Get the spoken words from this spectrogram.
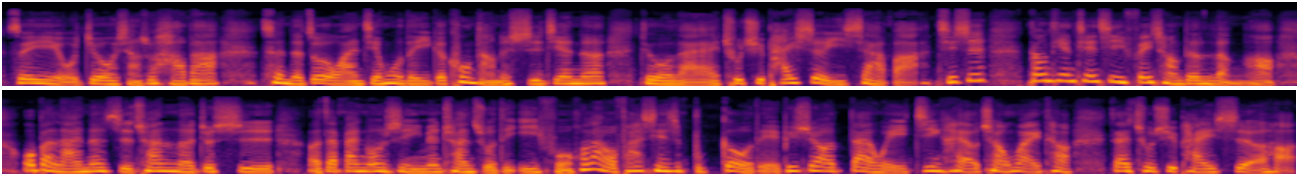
所以我就想说，好吧，趁着做完节目的一个空档的时间呢，就来出去拍摄一下吧。其实当天天气非常的冷啊，我本来呢只穿了就是呃在办公室里面穿着的衣服，后来我发现是不够的，也必须要带围。今还要穿外套再出去拍摄哈，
